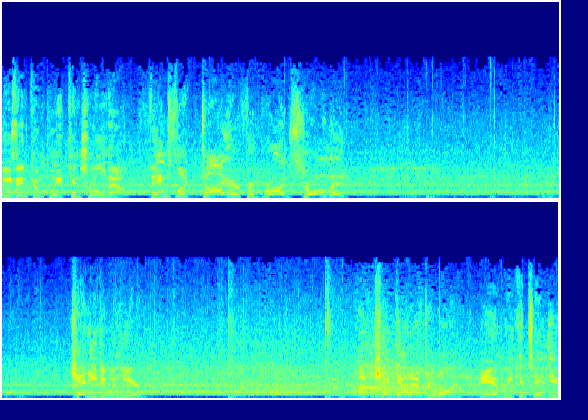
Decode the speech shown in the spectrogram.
He's in complete control now. Things look dire for Braun Strowman. Can he do it here? A kick out after one. And we continue.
